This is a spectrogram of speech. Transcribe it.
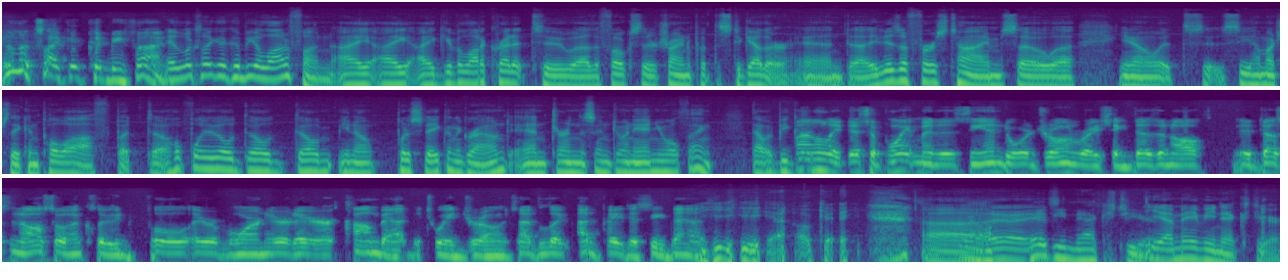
It looks like it could be fun. It looks like it could be a lot of fun. I, I, I give a lot of credit to uh, the folks that are trying to put this together, and uh, it is a first time, so uh, you know, it's see how much they can pull off. But uh, hopefully, they'll they'll they'll you know put a stake in the ground and turn this into an annual thing. That would be good. My only disappointment is the indoor drone racing doesn't all it doesn't also include full airborne air to air combat between drones. I'd look I'd pay to see that. yeah. Okay. Well, Uh, maybe next year. Yeah, maybe next year.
